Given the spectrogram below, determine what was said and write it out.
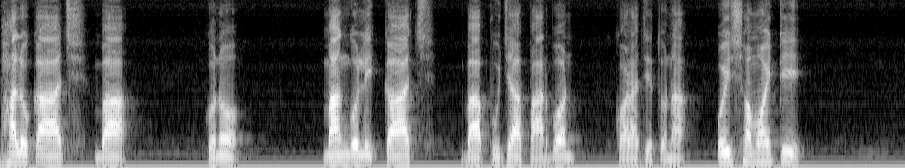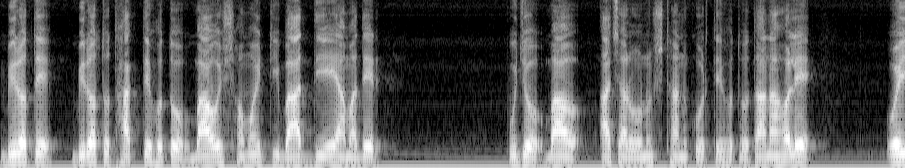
ভালো কাজ বা কোনো মাঙ্গলিক কাজ বা পূজা পার্বণ করা যেত না। ওই সময়টি বিরতে, বিরত থাকতে হতো বা ওই সময়টি বাদ দিয়ে আমাদের পুজো বা আচার অনুষ্ঠান করতে হতো। তা না হলে ওই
